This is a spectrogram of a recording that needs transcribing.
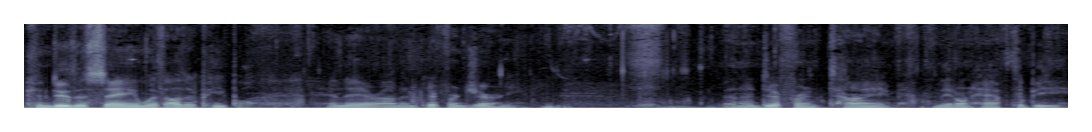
can do the same with other people. And they are on a different journey and a different time. And they don't have to be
